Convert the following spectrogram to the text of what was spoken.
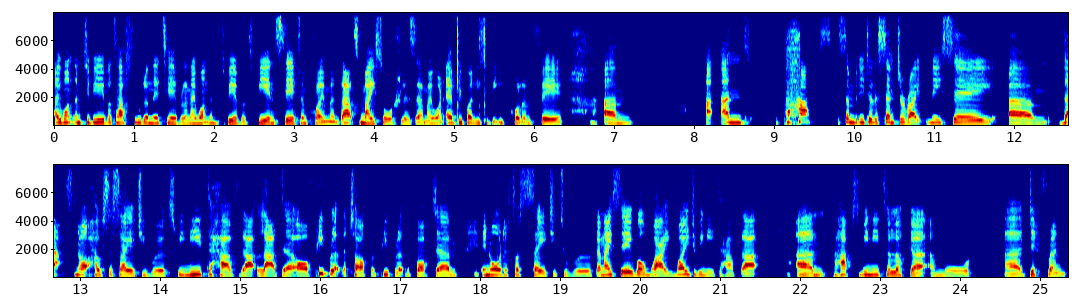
I want them to be able to have food on their table and I want them to be able to be in safe employment. That's my socialism. I want everybody to be equal and fair. Um, and perhaps somebody to the center right may say um, that's not how society works. We need to have that ladder of people at the top and people at the bottom in order for society to work. And i say well why? Why do we need to have that? Um, perhaps we need to look at a more uh, different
